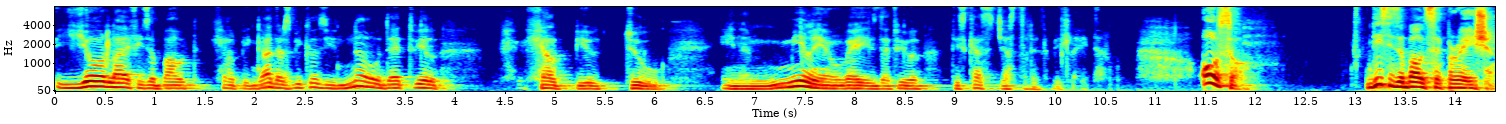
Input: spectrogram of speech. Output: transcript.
Your life is about helping others because you know that will help you too in a million ways that we will discuss just a little bit later. Also, this is about separation.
